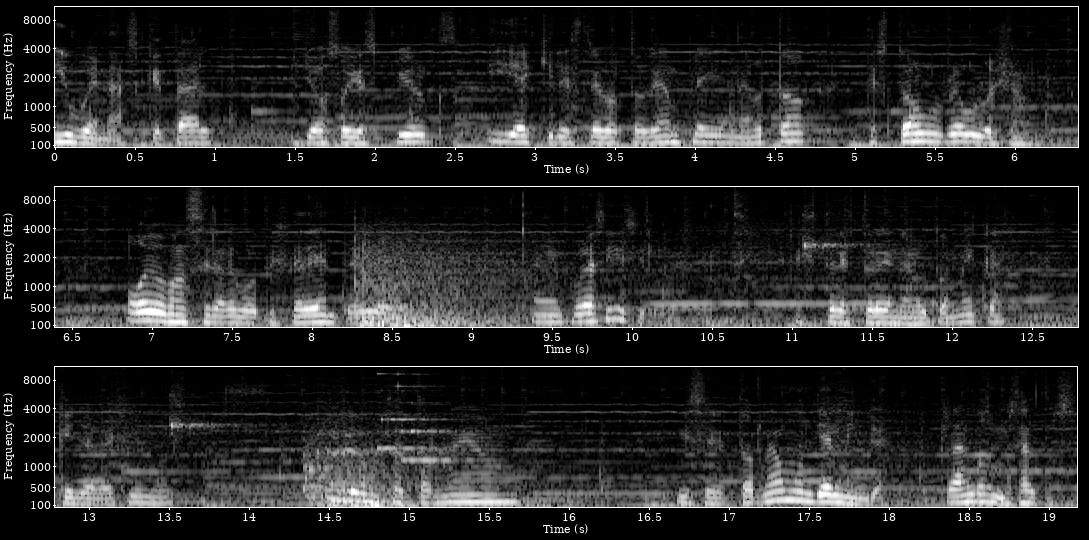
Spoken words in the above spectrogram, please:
y buenas, ¿qué tal? Yo soy Spirks y aquí les traigo otro gameplay de Naruto Stone Revolution. Hoy vamos a hacer algo diferente, eh, por así decirlo, diferente. Esta es la historia de Naruto Mecha, que ya dijimos. Y vamos al torneo. Dice, Torneo Mundial Ninja, rangos más altos.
